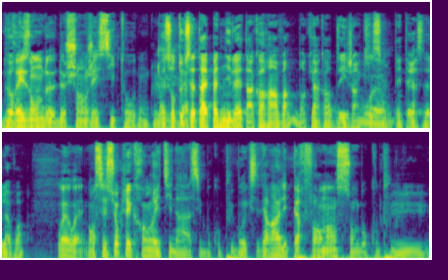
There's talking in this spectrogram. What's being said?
de raison de, de changer si tôt. Donc, Ouais, surtout que cet iPad mini-là est encore en vente, donc il y a encore des gens qui Ouais. sont intéressés de l'avoir. Ouais, ouais. Bon, c'est sûr que l'écran Retina, c'est beaucoup plus beau, etc. Les performances sont beaucoup plus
